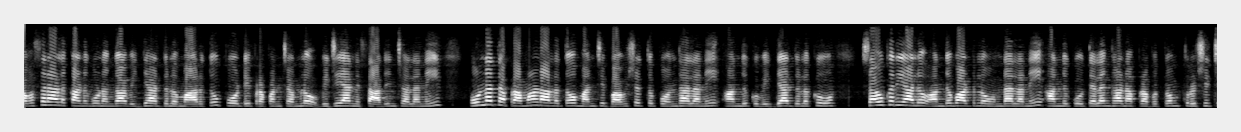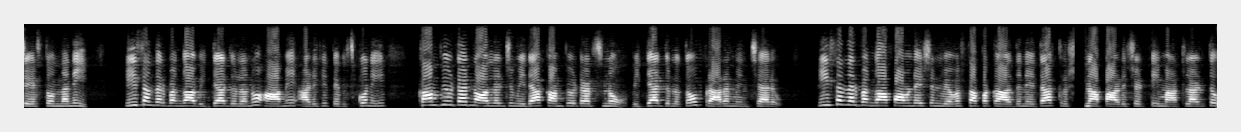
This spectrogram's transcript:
అవసరాలకు అనుగుణంగా విద్యార్థులు మారుతూ పోటీ ప్రపంచంలో విజయాన్ని సాధించాలని ఉన్నత ప్రమాణాలతో మంచి భవిష్యత్తు పొందాలని అందుకు విద్యార్థులకు సౌకర్యాలు అందుబాటులో ఉండాలని అందుకు తెలంగాణ ప్రభుత్వం కృషి చేస్తోందని ఈ సందర్భంగా విద్యార్థులను ఆమె అడిగి తెలుసుకొని కంప్యూటర్ నాలెడ్జ్ మీద కంప్యూటర్స్ను విద్యార్థులతో ప్రారంభించారు. ఈ సందర్భంగా ఫౌండేషన్ వ్యవస్థాపక అధినేత కృష్ణ పాడిశెట్టి మాట్లాడుతూ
